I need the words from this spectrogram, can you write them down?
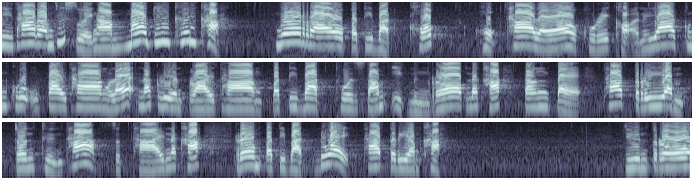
มีท่ารำที่สวยงามมากยิ่งขึ้นค่ะ เมื่อเราปฏิบัติครบ 6 ท่าแล้วครูรกขออนุญาตคุณครูอุปลายทาง และนักเรียนปลายทาง ปฏิบัติทวนซ้ำอีกหนึ่งรอบนะคะ ตั้งแต่ท่าเตรียมจนถึงท่าสุดท้ายนะคะ เริ่มปฏิบัติด้วยท่าเตรียมค่ะ ยืนตรง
